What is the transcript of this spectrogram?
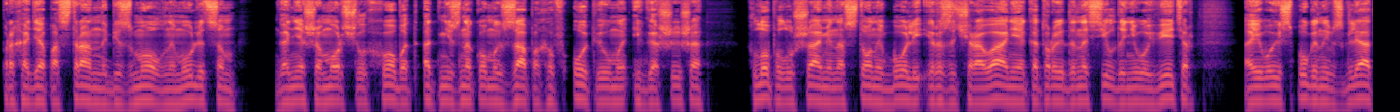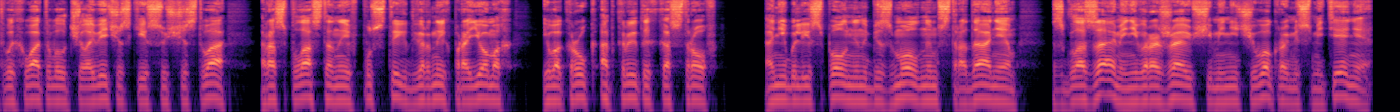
Проходя по странно безмолвным улицам, Ганеша морщил хобот от незнакомых запахов опиума и гашиша, хлопал ушами на стоны боли и разочарования, которые доносил до него ветер, а его испуганный взгляд выхватывал человеческие существа — распластанные в пустых дверных проемах и вокруг открытых костров. Они были исполнены безмолвным страданием, с глазами, не выражающими ничего, кроме смятения,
